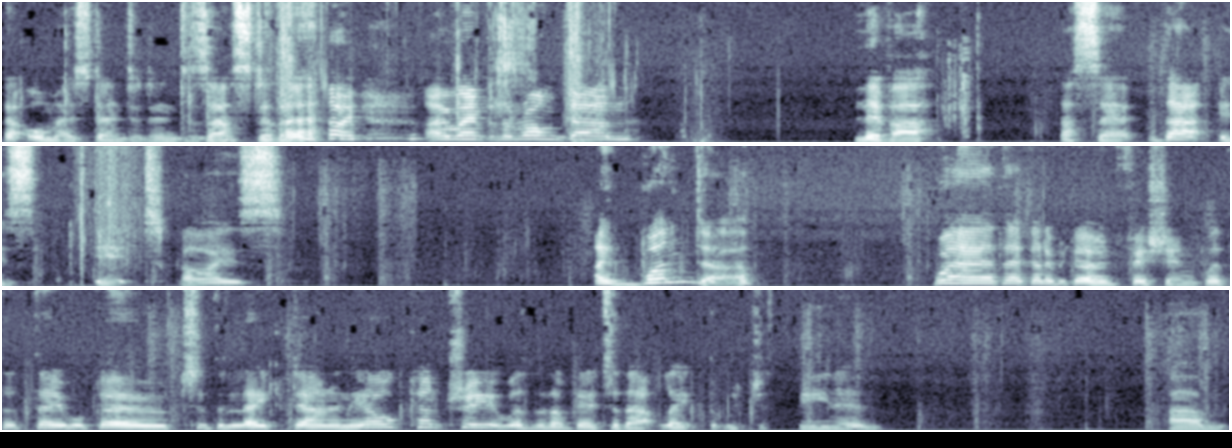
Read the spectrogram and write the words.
That almost ended in disaster there. I, I went for the wrong gun. Liver. That's it. That is it, guys. I wonder where they're going to be going fishing. Whether they will go to the lake down in the old country or whether they'll go to that lake that we've just been in. Um,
